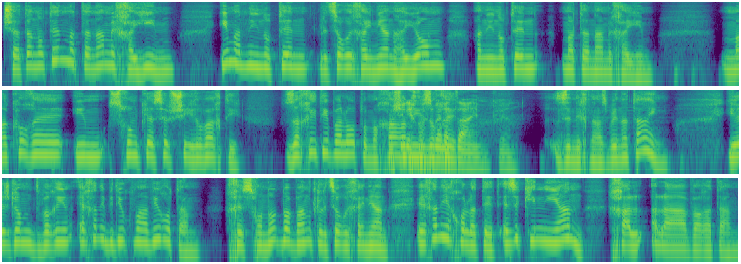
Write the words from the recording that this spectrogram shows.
כשאתה נותן מתנה מחיים, אם אני נותן, לצורך העניין, היום אני נותן מתנה מחיים. מה קורה עם סכום כסף שהרווחתי? זכיתי בלוטו, מחר אני זוכה. שנכנס בינתיים, כן. זה נכנס בינתיים. יש גם דברים, איך אני בדיוק מעביר אותם? חסכונות בבנק לצורך העניין, איך אני יכול לתת? איזה קניין חל על העברתם?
